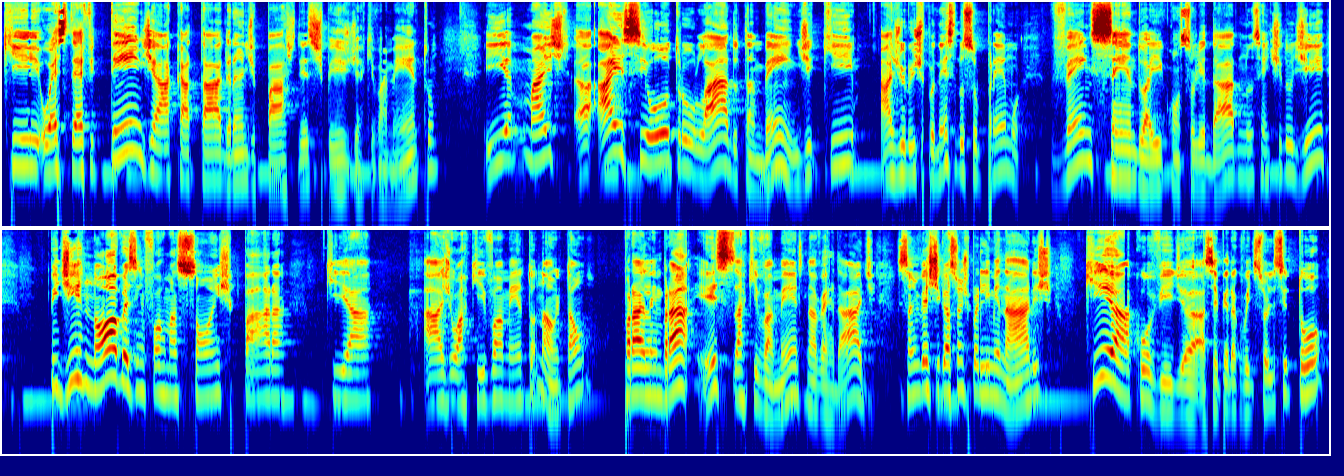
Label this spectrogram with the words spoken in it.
que o STF tende a acatar grande parte desses pedidos de arquivamento. E mas há esse outro lado também de que a jurisprudência do Supremo vem sendo aí consolidada no sentido de pedir novas informações para que a, haja o arquivamento ou não. Então, para lembrar, esses arquivamentos, na verdade, são investigações preliminares que a Covid, a CPI da Covid solicitou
